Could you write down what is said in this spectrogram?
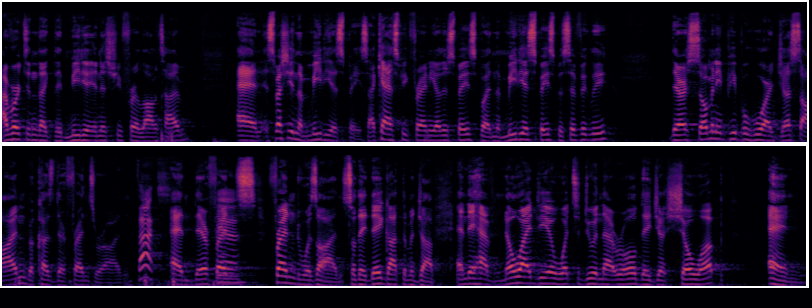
I've worked in like the media industry for a long time. And especially in the media space. I can't speak for any other space, but in the media space specifically, there are so many people who are just on because their friends were on. Facts. And their friend's friend was on, so they, they got them a job. And they have no idea what to do in that role. They just show up and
